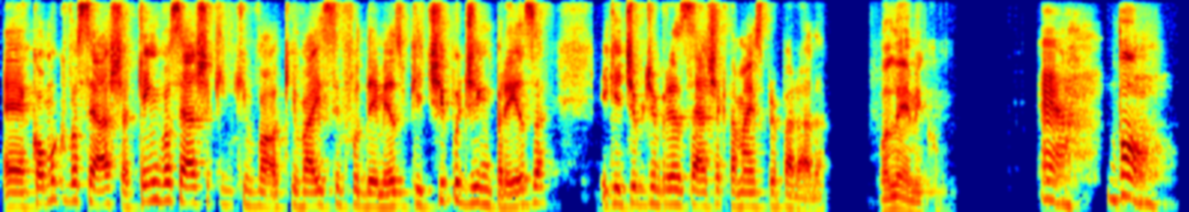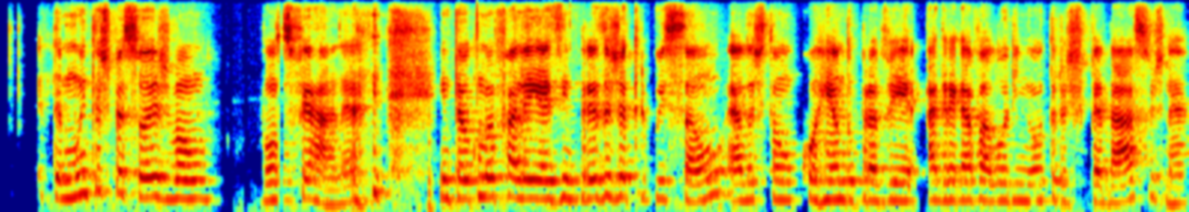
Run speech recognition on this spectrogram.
é, como que você acha, quem você acha que, que, vai, que vai se fuder mesmo, que tipo de empresa e que tipo de empresa você acha que está mais preparada? Polêmico. É, bom, muitas pessoas vão vão se ferrar, né? Então, como eu falei, as empresas de atribuição, elas estão correndo para ver agregar valor em outros pedaços, né?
